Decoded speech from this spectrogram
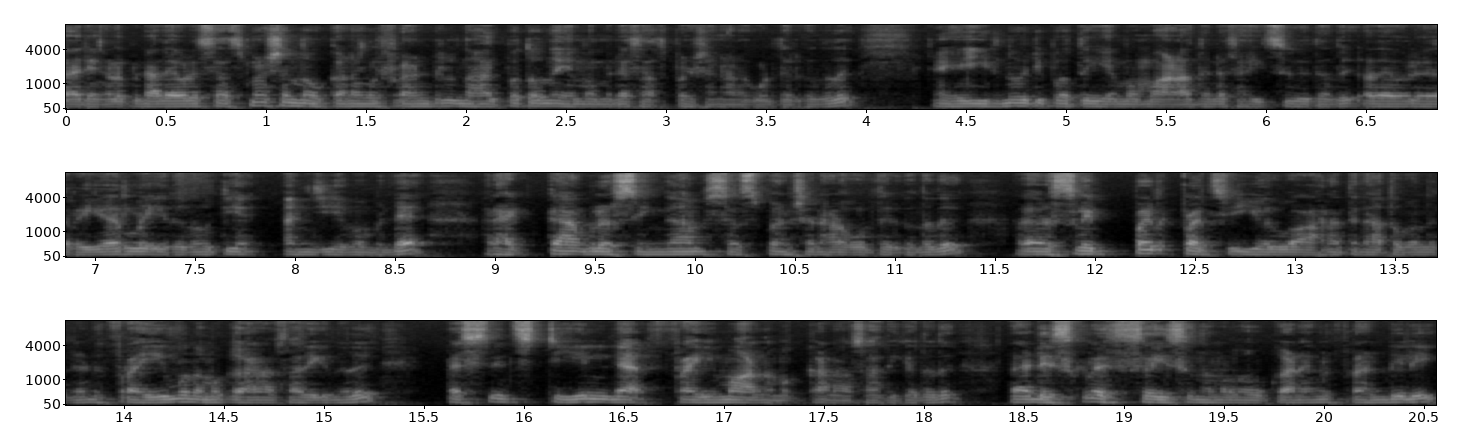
കാര്യങ്ങൾ. പിന്നെ അതേപോലെ സസ്പെൻഷൻ നോക്കുകയാണെങ്കിൽ ഫ്രണ്ടിൽ നാൽപ്പത്തൊന്ന് എം എമ്മിന്റെ സസ്പെൻഷനാണ് കൊടുത്തിരിക്കുന്നത്. ഇരുന്നൂറ്റി പത്ത് എം എം ആണ് അതിന്റെ സൈസ് വരുന്നത്. അതേപോലെ റിയറിൽ ഇരുന്നൂറ്റി അഞ്ച് എം എമ്മിന്റെ റെക്ടാങ്കുലർ സിംഗാം സസ്പെൻഷനാണ് കൊടുത്തിരിക്കുന്നത്. അതേപോലെ സ്ലിപ്പർ ക്ലച്ച് ഈ ഒരു വാഹനത്തിനകത്ത് വന്നിട്ടുണ്ട്. ഫ്രെയിം നമുക്ക് കാണാൻ സാധിക്കുന്നത് ടെസ്റ്റ് സ്റ്റീലിന്റെ ഫ്രെയിമാണ് നമുക്ക് കാണാൻ സാധിക്കുന്നത്. അതായത് ഡിസ്ക് സൈസ് നമ്മൾ നോക്കുകയാണെങ്കിൽ ഫ്രണ്ടിൽ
